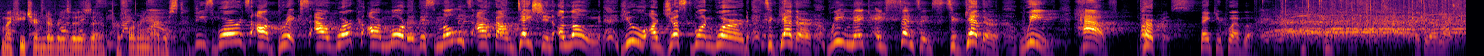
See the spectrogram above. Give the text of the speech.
my future endeavors as a performing artist. These words are bricks, our work our mortar, this moment's our foundation alone. You are just one word. Together we make a sentence. Together we have purpose. Thank you, Pueblo. Thank you very much.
